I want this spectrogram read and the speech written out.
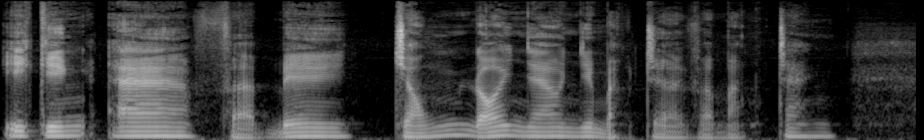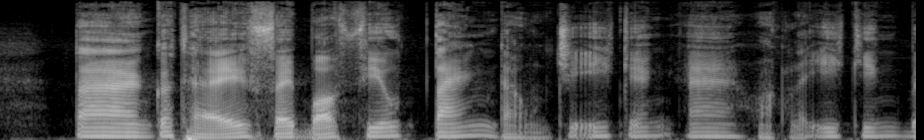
Ý kiến A và B chống đối nhau như mặt trời và mặt trăng. Ta có thể phải bỏ phiếu tán đồng cho ý kiến A hoặc là ý kiến B,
